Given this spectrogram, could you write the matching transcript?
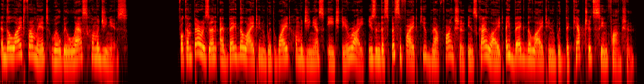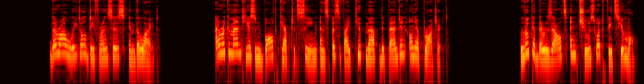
and the light from it will be less homogeneous. For comparison, I baked the lighting with white homogeneous HDRI. Using the specified cube map function in Skylight, I baked the lighting with the captured scene function. There are little differences in the light. I recommend using both captured scene and specified cube map depending on your project. Look at the results and choose what fits you more.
